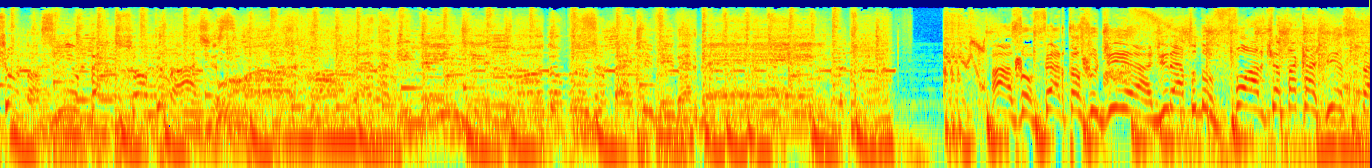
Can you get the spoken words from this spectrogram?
Xodózinho Pet Shop Lages. Uma loja completa que tem de tudo pro seu pet viver bem. As ofertas do dia. direto do Forte Atacadista.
